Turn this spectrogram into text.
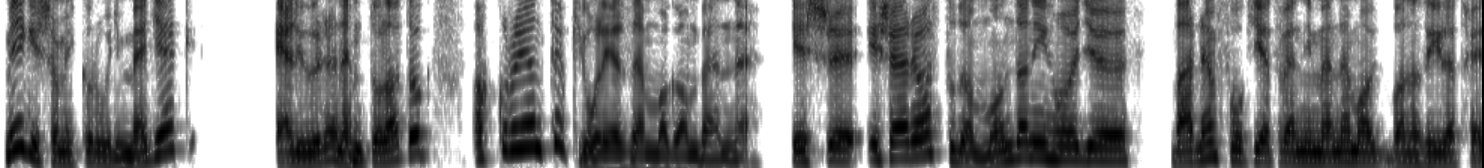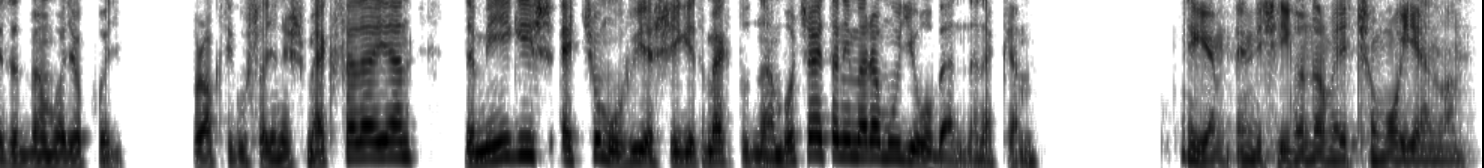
mégis amikor úgy megyek, előre nem tolatok, akkor olyan tök jól érzem magam benne. És, és erre azt tudom mondani, hogy bár nem fogok ilyet venni, mert nem abban az élethelyzetben vagyok, hogy praktikus legyen és megfeleljen, de mégis egy csomó hülyeségét meg tudnám bocsájtani, mert amúgy jó benne nekem. Igen, én is így gondolom, hogy egy csomó ilyen van.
